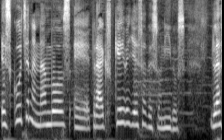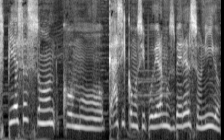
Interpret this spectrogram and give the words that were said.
Escuchen en ambos eh, tracks qué belleza de sonidos. Las piezas son como casi como si pudiéramos ver el sonido,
